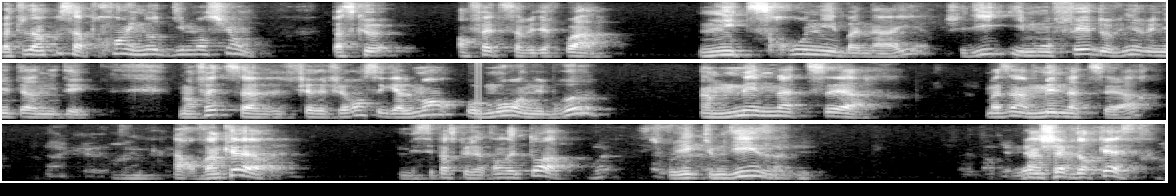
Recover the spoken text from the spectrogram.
bah, tout d'un coup, ça prend une autre dimension. Parce que, en fait, ça veut dire quoi? Nitzruni Banai, j'ai dit, ils m'ont fait devenir une éternité. Mais en fait, ça fait référence également au mot en hébreu, un menatseach. Mais un menatseach. Alors, vainqueur. Mais c'est pas ce que j'attendais de toi. Je voulais que tu me dises un chef d'orchestre.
